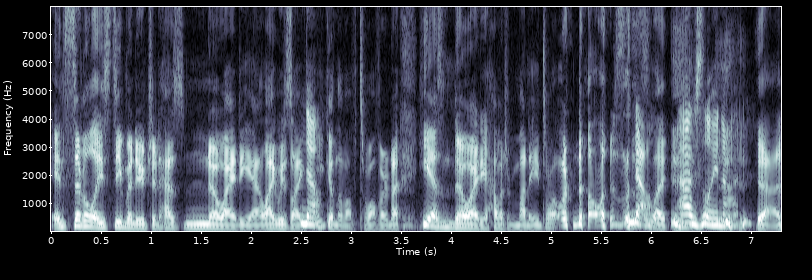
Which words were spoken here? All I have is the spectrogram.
And similarly, Steve Mnuchin has no idea. Like he's like, No. you can live off twelve hundred. He has no idea how much money twelve hundred dollars is. No, like, absolutely not. Yeah,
